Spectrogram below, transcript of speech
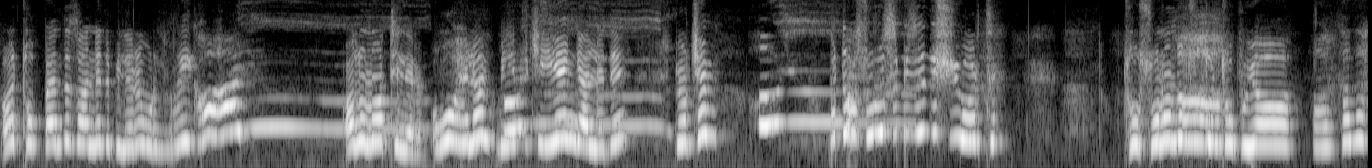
Ay top bende zannedip ileri vurdum. Rico hayır. Al ileri. Oo helal. Bir iki iyi engelledi. Görkem. Hayır. Bu daha sonrası bize düşüyor artık. To son anda tuttum topu ya. Arkadaş,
